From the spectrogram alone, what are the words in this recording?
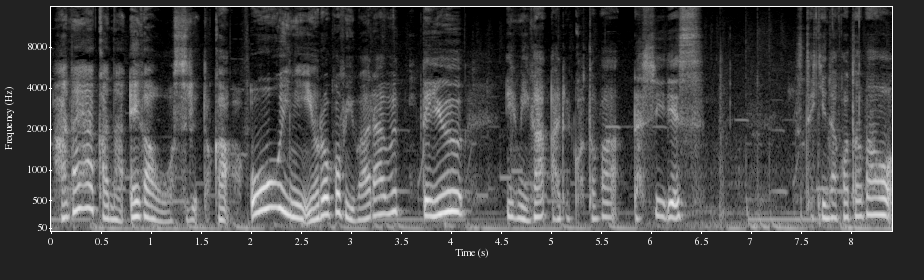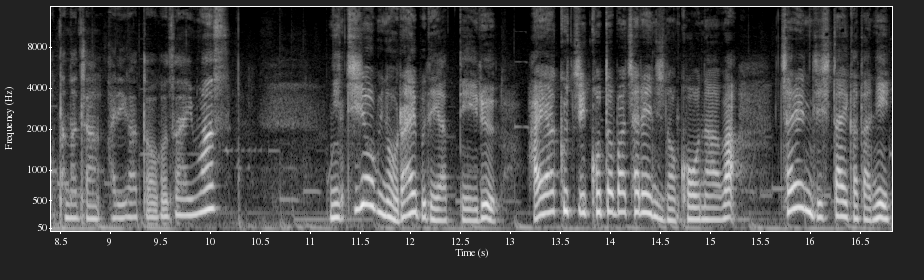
華やかな笑顔をするとか、大いに喜び笑うっていう意味がある言葉らしいです。素敵な言葉をタナちゃんありがとうございます。日曜日のライブでやっている早口言葉チャレンジのコーナーは、チャレンジしたい方に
